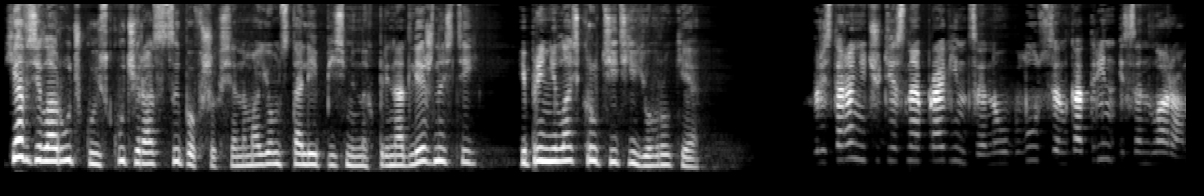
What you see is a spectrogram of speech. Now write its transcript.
Я взяла ручку из кучи рассыпавшихся на моем столе письменных принадлежностей и принялась крутить ее в руке. В ресторане «Чудесная провинция» на углу Сен-Катрин и Сен-Лоран.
